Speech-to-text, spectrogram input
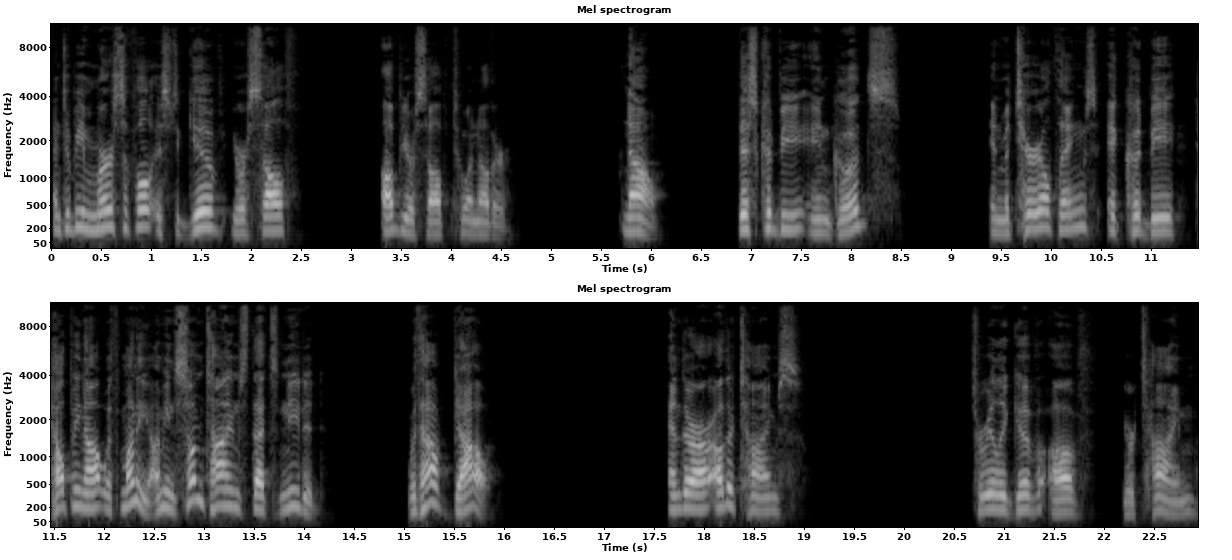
And to be merciful is to give yourself of yourself to another. Now, this could be in goods, in material things, it could be helping out with money. I mean, sometimes that's needed, without doubt. And there are other times to really give of your time,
